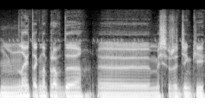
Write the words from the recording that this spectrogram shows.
Mm, no i tak naprawdę yy, myślę, że dzięki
